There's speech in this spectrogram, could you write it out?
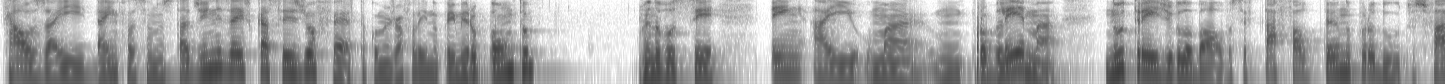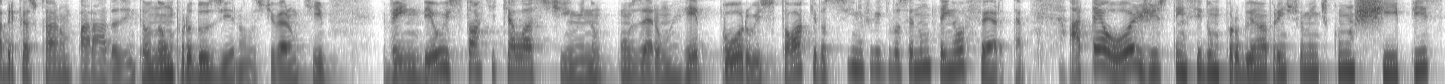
causa aí da inflação nos Estados Unidos é a escassez de oferta, como eu já falei no primeiro ponto. Quando você tem aí uma, um problema no trade global, você está faltando produtos, fábricas ficaram paradas, então não produziram, elas tiveram que vender o estoque que elas tinham e não puderam repor o estoque, você significa que você não tem oferta. Até hoje, isso tem sido um problema principalmente com chips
